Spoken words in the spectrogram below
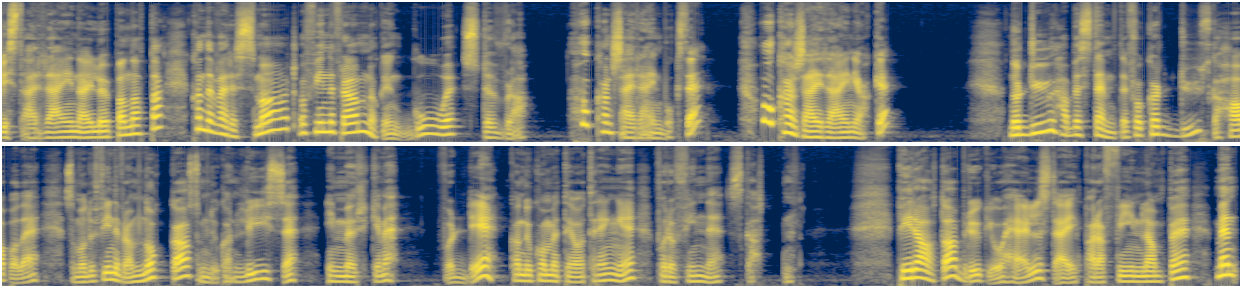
Hvis det regna i løpet av natta, kan det være smart å finne fram noen gode støvler. Og kanskje ei regnbukse? Og kanskje ei regnjakke? Når du har bestemt deg for hva du skal ha på deg, så må du finne fram noe som du kan lyse i mørket med, for det kan du komme til å trenge for å finne skatten. Pirater bruker jo helst ei parafinlampe, men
